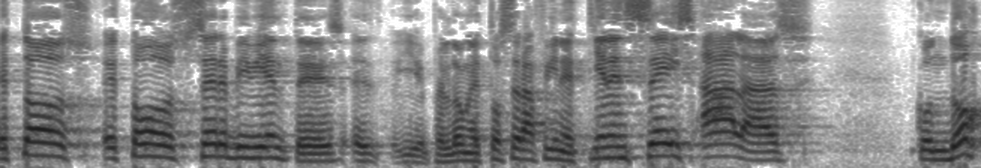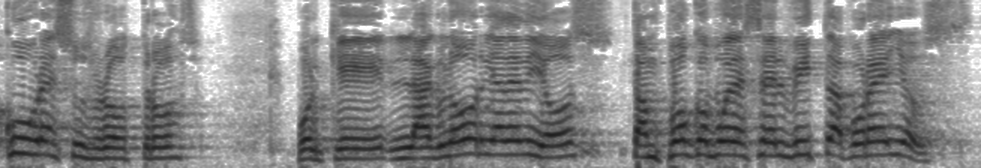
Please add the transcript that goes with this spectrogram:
Estos, estos seres vivientes, eh, perdón, estos serafines tienen seis alas con dos cubren sus rostros, porque la gloria de Dios tampoco puede ser vista por ellos.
